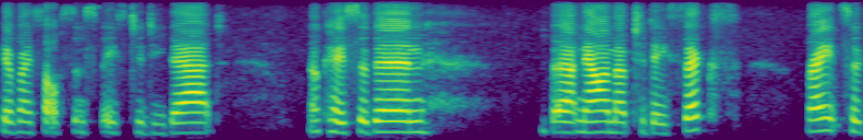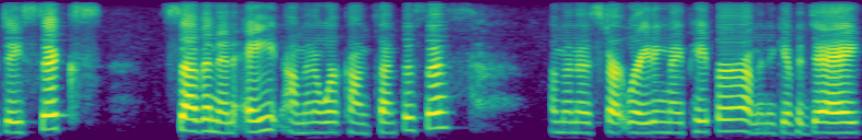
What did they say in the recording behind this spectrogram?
give myself some space to do that. Okay, so then that now I'm up to day six, right? So day six, seven, and eight, I'm going to work on synthesis. I'm going to start writing my paper. I'm going to give a day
